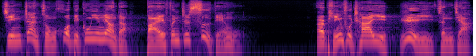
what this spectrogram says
仅占总货币供应量的百分之四点五，而贫富差异日益增加。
